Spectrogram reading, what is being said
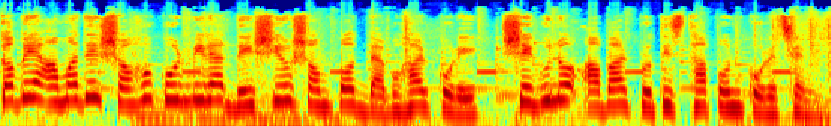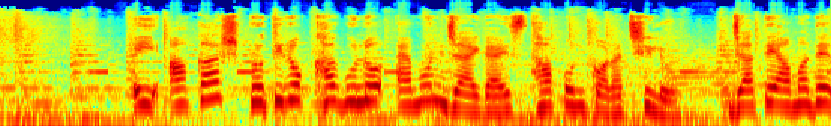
তবে আমাদের সহকর্মীরা দেশীয় সম্পদ ব্যবহার করে সেগুলো আবার প্রতিস্থাপন করেছেন। এই আকাশ প্রতিরক্ষাগুলো এমন জায়গায় স্থাপন করা ছিল, যাতে আমাদের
